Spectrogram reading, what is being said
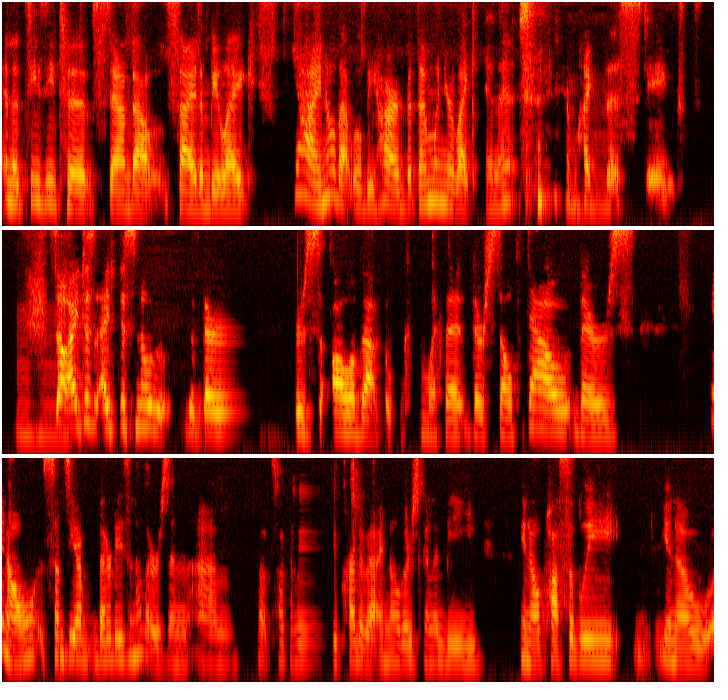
and it's easy to stand outside and be like, yeah, I know that will be hard. But then when you're like in it, you're mm-hmm. like, this stinks. Mm-hmm. So I just, I just know that there's all of that that come with it. There's self doubt. There's, you know, sometimes you have better days than others, and um, that's not going to be part of it. I know there's going to be, you know, possibly, you know,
